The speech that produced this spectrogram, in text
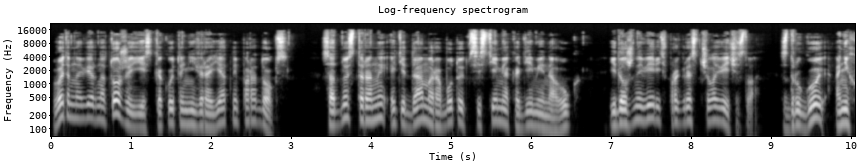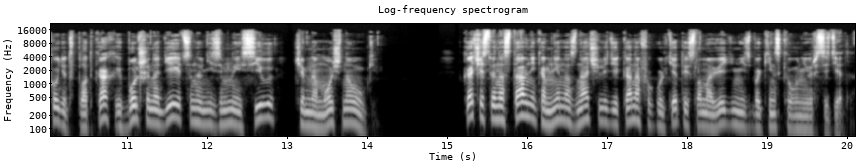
В этом, наверное, тоже есть какой-то невероятный парадокс. С одной стороны, эти дамы работают в системе Академии наук и должны верить в прогресс человечества. С другой, они ходят в платках и больше надеются на внеземные силы, чем на мощь науки. В качестве наставника мне назначили декана факультета исламоведения из Бакинского университета.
